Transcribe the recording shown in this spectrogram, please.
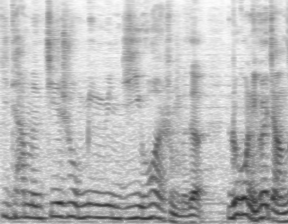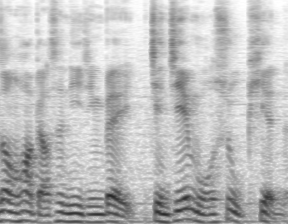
逼他们接受命运计划什么的。如果你会讲这种话，表示你已经被剪接魔术骗了。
